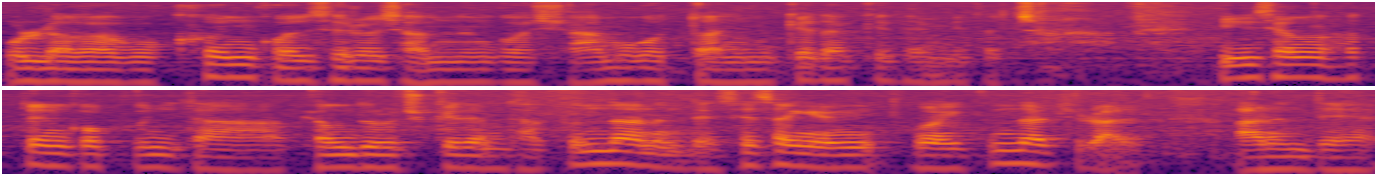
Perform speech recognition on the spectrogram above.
올라가고 큰 권세를 잡는 것이 아무것도 아니면 깨닫게 됩니다. 참 인생은 헛된 것 뿐이다. 병들어 죽게 되면 다 끝나는데 세상의 영광이 끝날 줄 알, 아는데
